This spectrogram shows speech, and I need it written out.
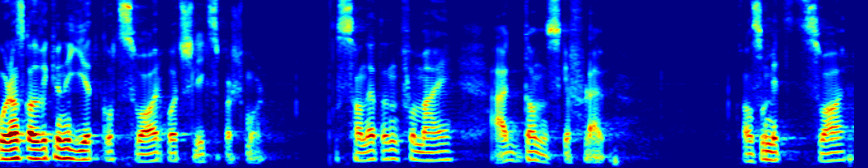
Hvordan skal vi kunne gi et godt svar på et slikt spørsmål? Sannheten for meg er ganske flau. Altså mitt svar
